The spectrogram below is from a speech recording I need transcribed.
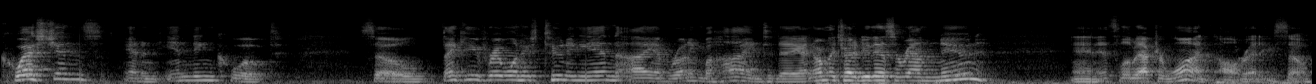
questions, and an ending quote. So, thank you for everyone who's tuning in. I am running behind today. I normally try to do this around noon, and it's a little bit after one already. So,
